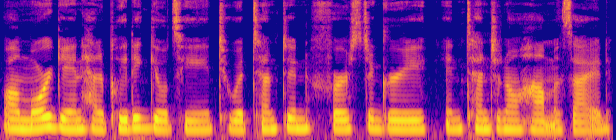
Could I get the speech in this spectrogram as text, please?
while Morgan had pleaded guilty to attempted first degree intentional homicide.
